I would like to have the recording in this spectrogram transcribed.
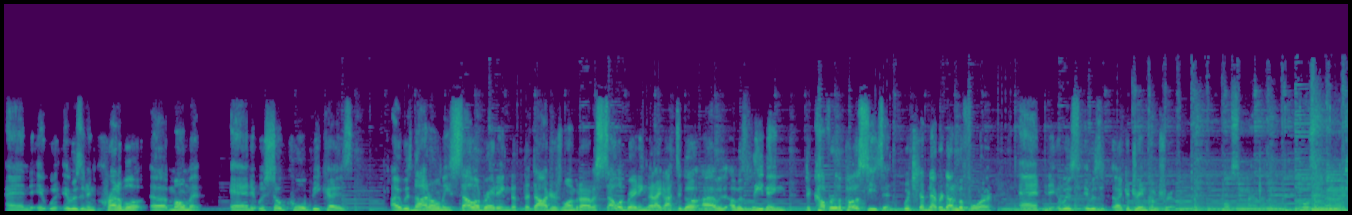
and it w- it was an incredible uh, moment, and it was so cool because I was not only celebrating that the Dodgers won, but I was celebrating that I got to go. I was I was leaving to cover the postseason, which I've never done before, and it was it was like a dream come true. Awesome moment. Awesome moment.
